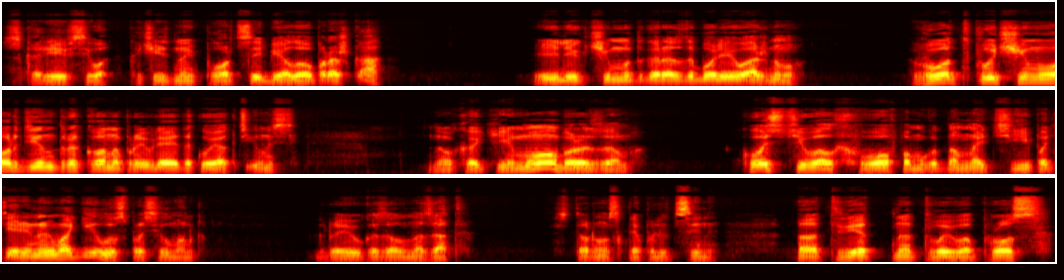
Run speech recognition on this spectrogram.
скорее всего, к очередной порции белого порошка или к чему-то гораздо более важному. Вот почему Орден Дракона проявляет такую активность. Но каким образом... Кости волхвов помогут нам найти потерянную могилу, — спросил Манг. Грей указал назад, в сторону склепа Люцины. Ответ на твой вопрос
